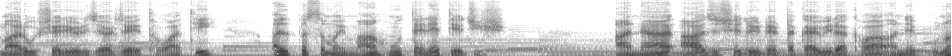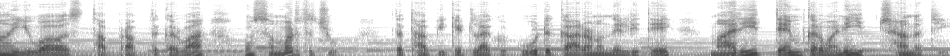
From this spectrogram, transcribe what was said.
મારું શરીર જર્જય થવાથી અલ્પ સમયમાં હું તેને ત્યજીશ. આના આ જ શરીરને ટકાવી રાખવા અને પુનઃ યુવાવસ્થા પ્રાપ્ત કરવા હું સમર્થ છું. તથાપી કેટલાક ગૂઢ કારણોને લીધે મારી તેમ કરવાની ઈચ્છા નથી.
